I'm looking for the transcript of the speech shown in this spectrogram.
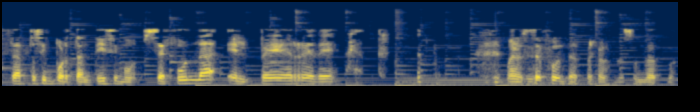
Este dato es importantísimo. Se funda el PRD. bueno, sí se funda, pero no es un dato.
